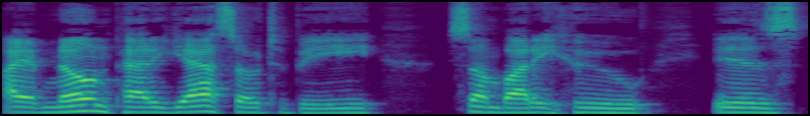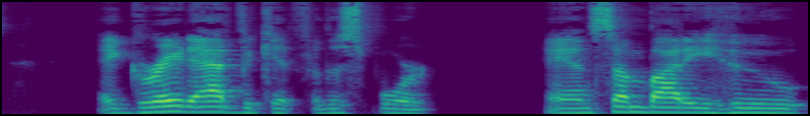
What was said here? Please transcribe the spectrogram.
I have known Patty Gasso to be somebody who is a great advocate for the sport and somebody who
